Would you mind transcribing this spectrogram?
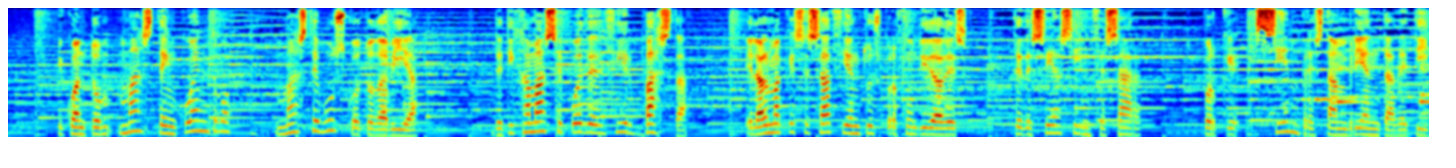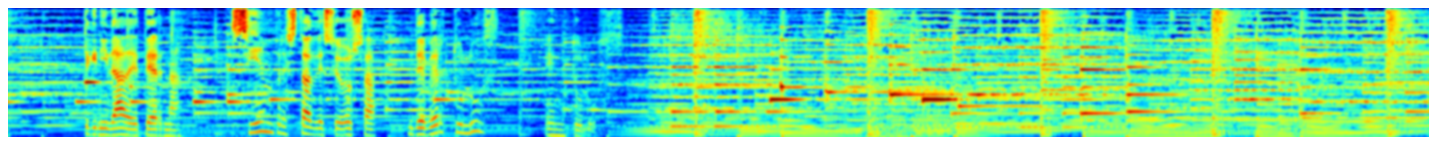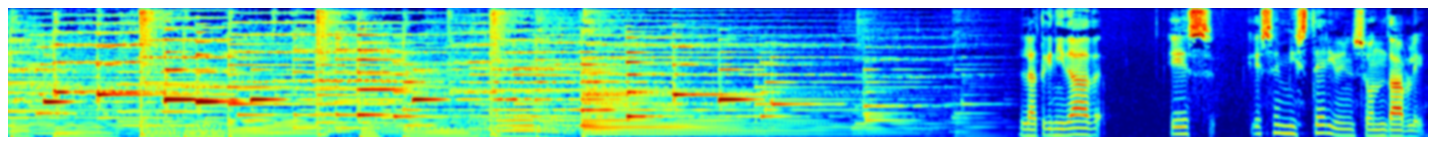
y cuanto más te encuentro, más te busco todavía. De ti jamás se puede decir basta. El alma que se sacia en tus profundidades te desea sin cesar, porque siempre está hambrienta de ti. Trinidad eterna, siempre está deseosa de ver tu luz en tu luz. La Trinidad es ese misterio insondable,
